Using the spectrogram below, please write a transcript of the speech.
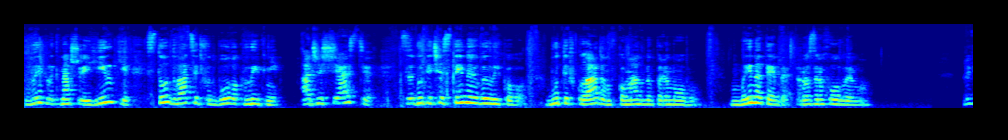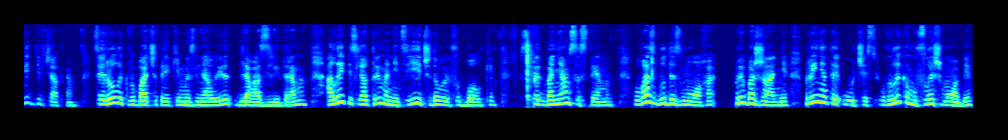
виклик нашої гілки 120 футболок в липні. Адже щастя це бути частиною великого, бути вкладом в командну перемогу. Ми на тебе розраховуємо. Привіт, дівчатка! Цей ролик ви бачите, який ми зняли для вас з лідерами. Але після отримання цієї чудової футболки з придбанням системи у вас буде змога при бажанні прийняти участь у великому флешмобі.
